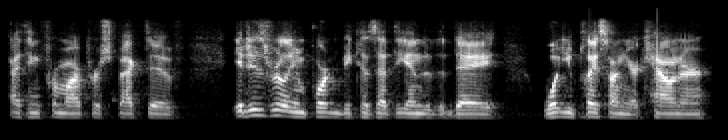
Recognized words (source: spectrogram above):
I think from our perspective, it is really important because at the end of the day, what you place on your counter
